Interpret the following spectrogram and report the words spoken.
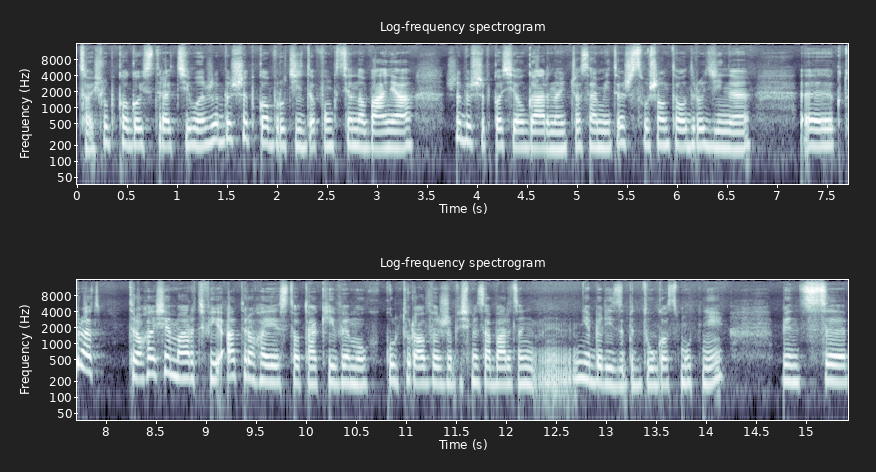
coś lub kogoś straciły, żeby szybko wrócić do funkcjonowania, żeby szybko się ogarnąć. Czasami też słyszą to od rodziny, która trochę się martwi, a trochę jest to taki wymóg kulturowy, żebyśmy za bardzo nie byli zbyt długo smutni. Więc y,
